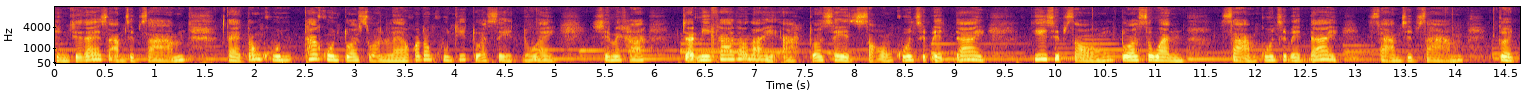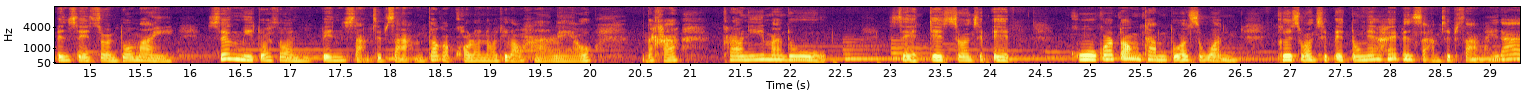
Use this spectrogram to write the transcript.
ถึงจะได้ 33 แต่ต้องคูณถ้าคูณตัวส่วนแล้วก็ต้องคูณที่ตัวเศษด้วย ใช่ไหมคะ จะมีค่าเท่าไหร่อะตัวเศษ 2 คูณ 11 ได้ 22 ตัวส่วน 3 คูณ 11 ได้ 33 เกิดเป็นเศษส่วนตัวใหม่ ซึ่งมีตัวส่วนเป็น 33 เท่ากับคอรนอที่เราหาแล้วนะคะ คราวนี้มาดูเศษ 7 ส่วน 11 ครูก็ต้องทำตัวส่วนคือส่วน 11 ตรงเนี้ยให้เป็น 33 ให้ได้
